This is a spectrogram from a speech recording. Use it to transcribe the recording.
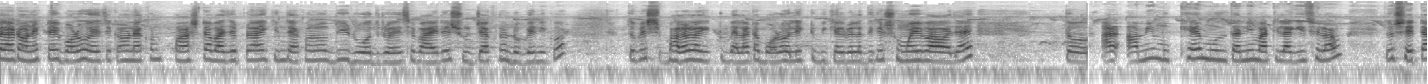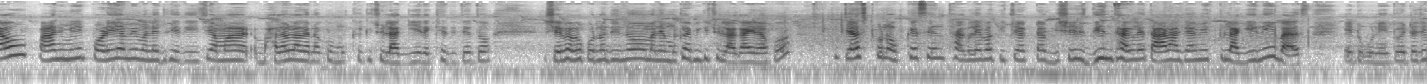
বেলাটা অনেকটাই বড় হয়েছে, কারণ এখন পাঁচটা বাজে প্রায়, কিন্তু এখনও অবধি রোদ রয়েছে। বাইরে সূর্য এখনও ডোবেনি কো তো বেশ ভালো লাগে, একটু বেলাটা বড় হলে একটু বিকেলবেলার দিকে সময় পাওয়া যায়। আর আমি মুখে মুলতানি মাটি লাগিয়েছিলাম। তো সেটাও পাঁচ মিনিট পরেই আমি মানে ধুয়ে দিয়েছি। আমার ভালো লাগে না খুব মুখে কিছু লাগিয়ে রেখে দিতে। তো সেভাবে কোনো দিনও মানে মুখে আমি কিছু লাগাই রাখো জাস্ট কোনো অকেশন থাকলে বা কিছু একটা বিশেষ দিন থাকলে তার আগে আমি একটু লাগিয়ে নিই, ব্যাস, এটুকুনি। তো এটা যে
